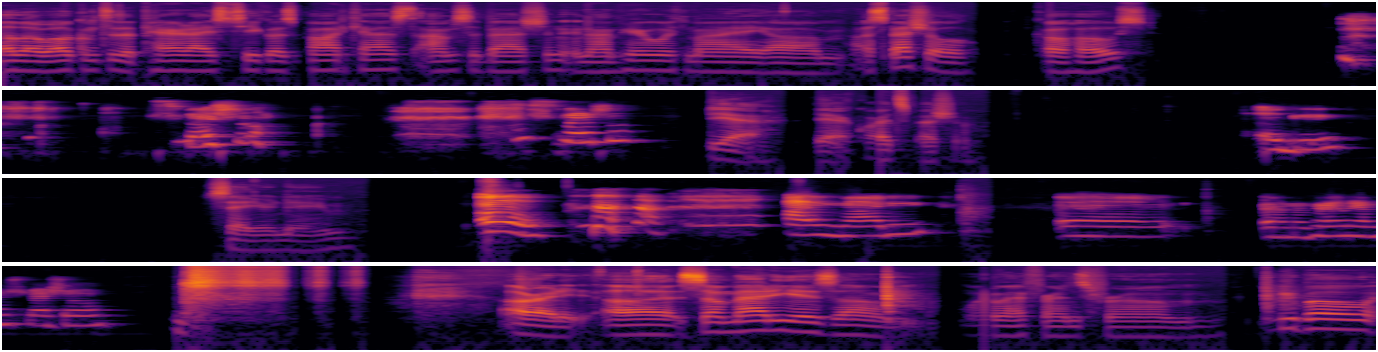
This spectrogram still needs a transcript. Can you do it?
Hello, welcome to the Paradise Chicos podcast. I'm Sebastian, and I'm here with my um a special co-host. Special. Special. Yeah, yeah, quite special. Okay. Say your name. Oh, I'm Maddie. Uh, um, apparently I'm special. Alrighty. Uh, so Maddie is um one of my friends from Yubo,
